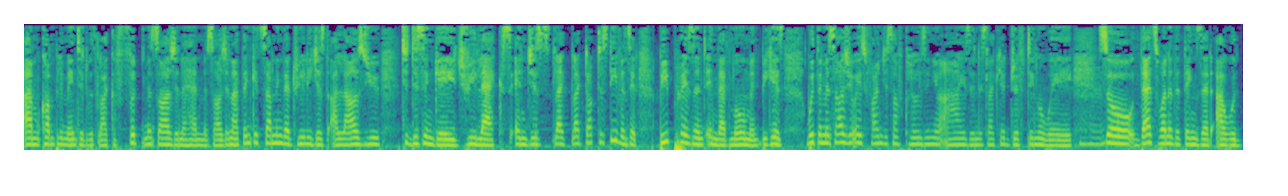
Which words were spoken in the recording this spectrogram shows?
um, complemented with like a foot massage and a hand massage. And I think it's something that really just allows you to disengage, relax, and just like like Dr. Stephen said, be present in that moment. Because with the massage, you always find yourself closing your eyes, and it's like you're drifting away. So that's one of the things that I would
